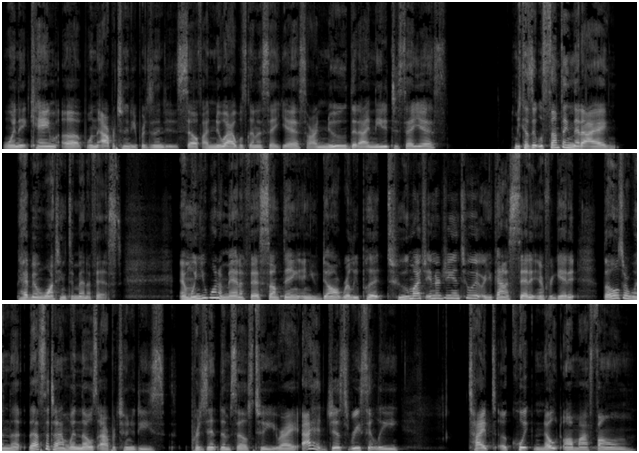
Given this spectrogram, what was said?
when it came up, when the opportunity presented itself, I knew I was going to say yes, or I knew that I needed to say yes because it was something that I had been wanting to manifest. And when you want to manifest something and you don't really put too much energy into it, or you kind of set it and forget it, those are when the, that's the time when those opportunities present themselves to you, right? I had just recently typed a quick note on my phone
